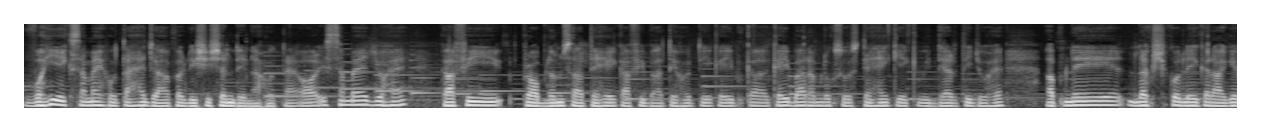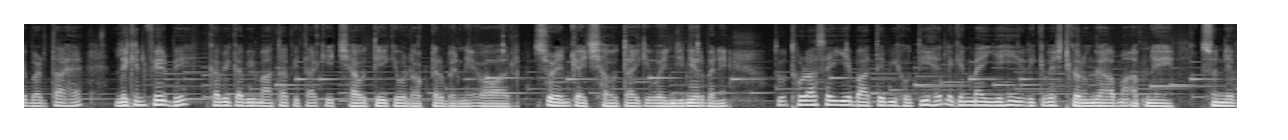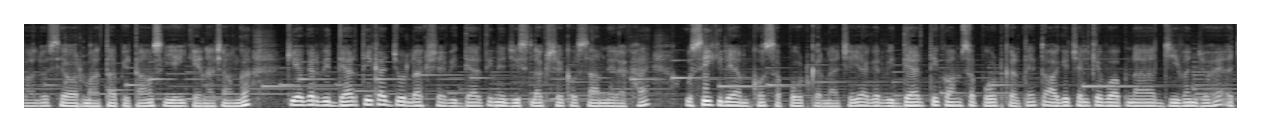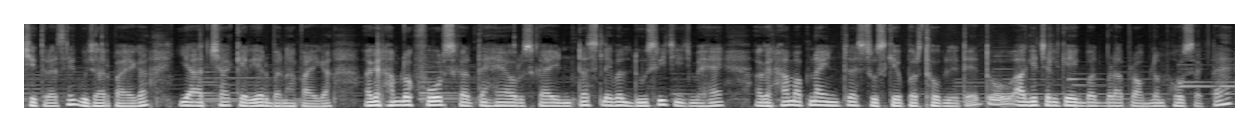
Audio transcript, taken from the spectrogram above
वही एक समय होता है जहाँ पर डिसीशन लेना होता है। और इस समय जो है, काफ़ी प्रॉब्लम्स आते हैं, काफ़ी बातें होती हैं। कई कई बार हम लोग सोचते हैं कि एक विद्यार्थी जो है, अपने लक्ष्य को लेकर आगे बढ़ता है, लेकिन फिर भी कभी कभी माता पिता की इच्छा होती है कि वो डॉक्टर बने और स्टूडेंट का इच्छा होता है कि वो इंजीनियर बने। तो थोड़ा सा ये बातें भी होती है, लेकिन मैं यही रिक्वेस्ट करूँगा अपने सुनने वालों से और माता पिताओं से यही कहना चाहूँगा कि अगर विद्यार्थी का जो लक्ष्य है, विद्यार्थी ने जिस लक्ष्य को सामने रखा है, उसी के लिए हमको सपोर्ट करना चाहिए। अगर विद्यार्थी को हम सपोर्ट करते हैं तो आगे चल के वो अपना जीवन जो है, अच्छी तरह से गुजार पाएगा या अच्छा करियर बना पाएगा। अगर हम लोग फोर्स करते हैं और उसका इंटरेस्ट लेवल दूसरी चीज़ में है, अगर हम अपना इंटरेस्ट उसके ऊपर थोप देते हैं तो आगे चल के एक बहुत बड़ा प्रॉब्लम हो सकता है।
